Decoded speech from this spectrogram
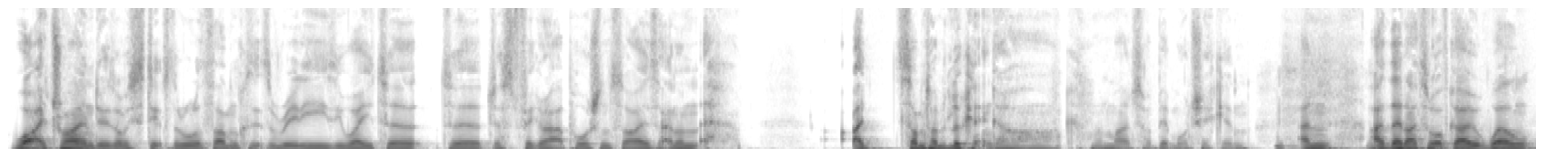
what I try and do is always stick to the rule of thumb because it's a really easy way to to just figure out a portion size. And I'm, I sometimes look at it and go, oh, I might have a bit more chicken, and I, then I sort of go, well,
